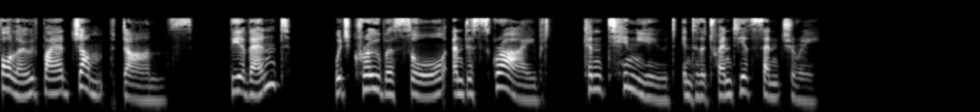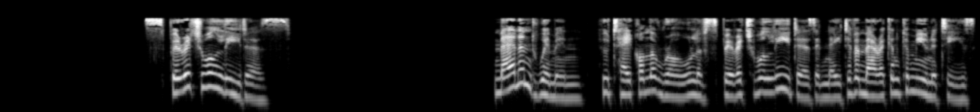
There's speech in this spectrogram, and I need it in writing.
followed by a jump dance. The event, which Kroeber saw and described, continued into the 20th century. Spiritual Leaders Men and women who take on the role of spiritual leaders in Native American communities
